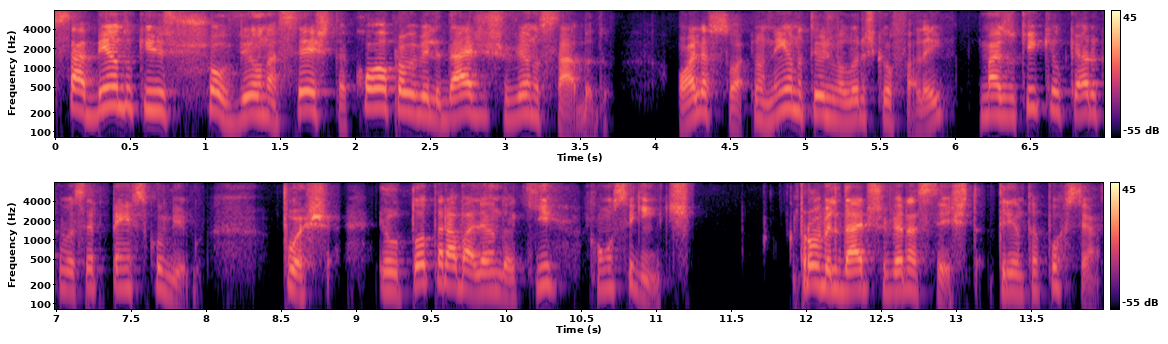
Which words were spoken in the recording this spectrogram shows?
Sabendo que choveu na sexta, qual a probabilidade de chover no sábado? Olha só, eu nem anotei os valores que eu falei, mas o que, que eu quero que você pense comigo? Poxa, eu estou trabalhando aqui com o seguinte: probabilidade de chover na sexta, 30%.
